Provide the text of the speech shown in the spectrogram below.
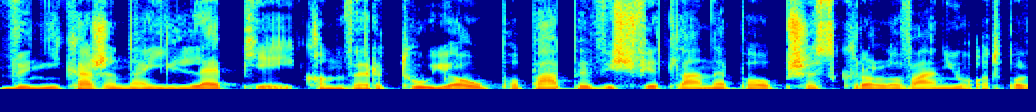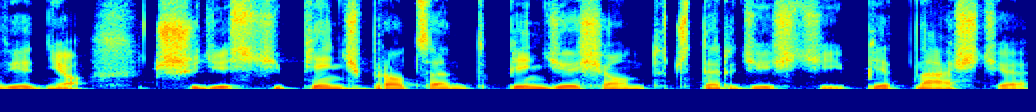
wynika, że najlepiej konwertują pop-upy wyświetlane po przeskrolowaniu odpowiednio 35%, 50%, 40%, 15%,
